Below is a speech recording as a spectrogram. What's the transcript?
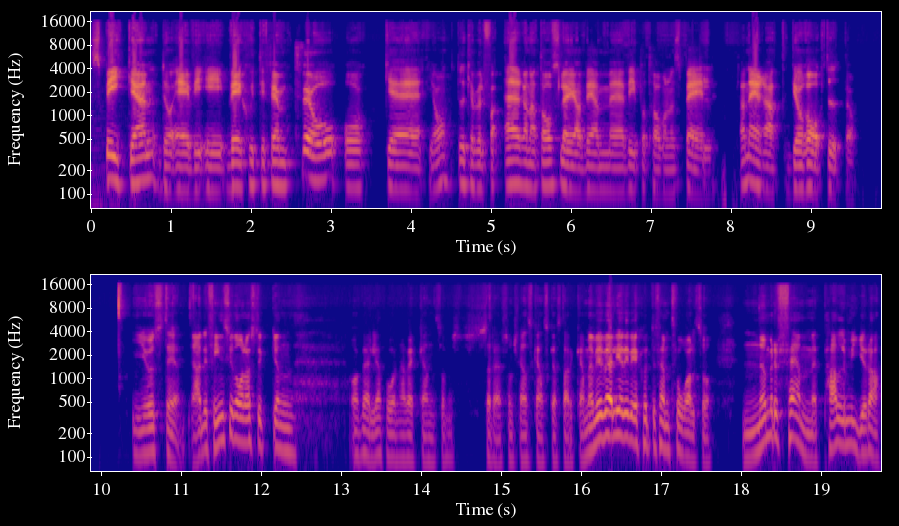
Spiken, då är vi i V75 2 och eh, ja, du kan väl få äran att avslöja vem eh, vi på Travarens Spel planerar att gå rakt ut på. Just det. Ja, det finns ju några stycken att välja på den här veckan som, sådär, som känns ganska starka. Men vi väljer i V75 2 alltså. Nummer 5, Palmyra,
